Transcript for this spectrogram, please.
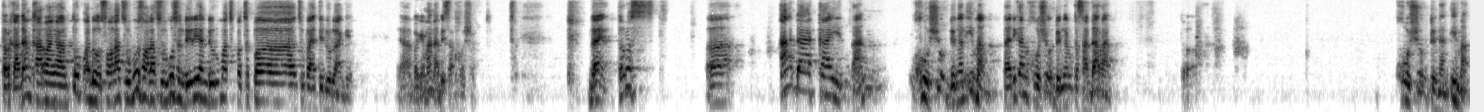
terkadang karena ngantuk aduh sholat subuh sholat subuh sendirian di rumah cepat-cepat supaya tidur lagi ya bagaimana bisa khusyuk baik terus uh, ada kaitan khusyuk dengan imam. Tadi kan khusyuk dengan kesadaran. Khusyuk dengan imam.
